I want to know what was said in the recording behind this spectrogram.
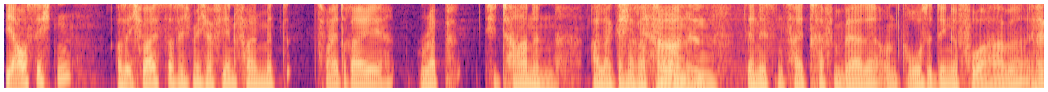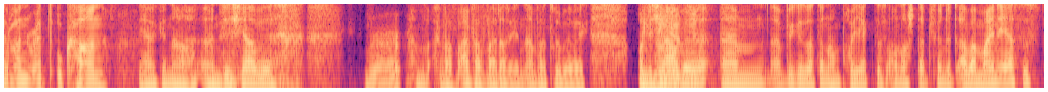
die Aussichten also ich weiß, dass ich mich auf jeden Fall mit zwei, drei Rap-Titanen aller Generationen Titanen. der nächsten Zeit treffen werde und große Dinge vorhabe. Seit hab, wann rappt Okan? Ja, genau. Und ich habe einfach, einfach weiterreden, einfach drüber weg. Und ich, ich habe, ähm, wie gesagt, dann noch ein Projekt, das auch noch stattfindet. Aber mein erstes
